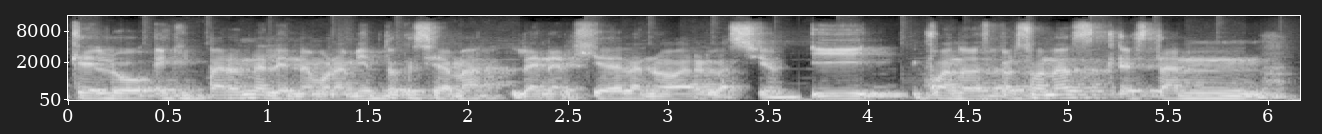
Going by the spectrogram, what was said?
que lo equiparan al enamoramiento que se llama la energía de la nueva relación. Y cuando las personas están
